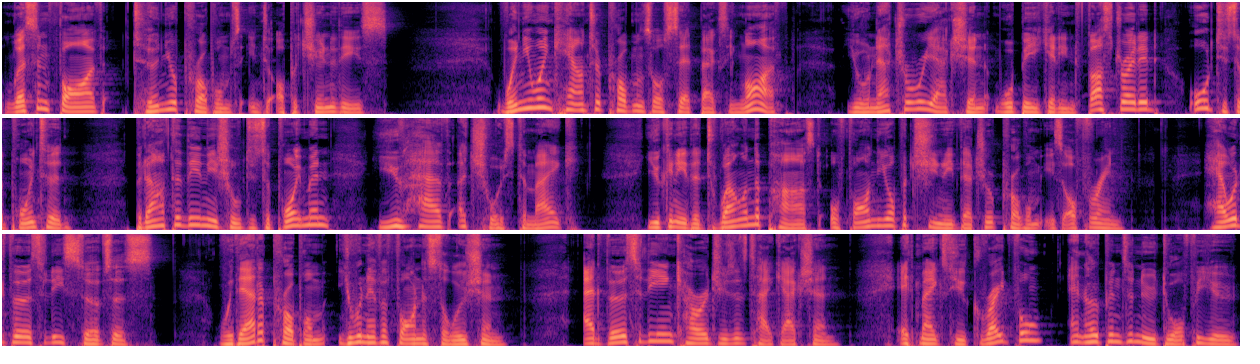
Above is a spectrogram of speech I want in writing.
Lesson 5 Turn your problems into opportunities. When you encounter problems or setbacks in life, your natural reaction will be getting frustrated or disappointed. But after the initial disappointment, you have a choice to make. You can either dwell in the past or find the opportunity that your problem is offering. How adversity serves us. Without a problem, you will never find a solution. Adversity encourages you to take action. It makes you grateful and opens a new door for you.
